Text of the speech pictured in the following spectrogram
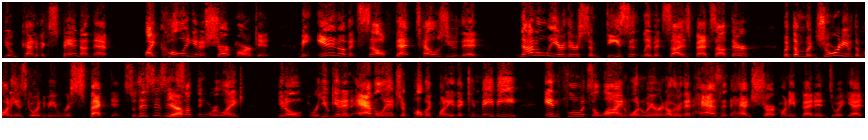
you know kind of expand on that, by calling it a sharp market, I mean, in and of itself, that tells you that not only are there some decent limit size bets out there, but the majority of the money is going to be respected. So this isn't yep. something where like, you know, where you get an avalanche of public money that can maybe influence a line one way or another that hasn't had sharp money bet into it yet.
